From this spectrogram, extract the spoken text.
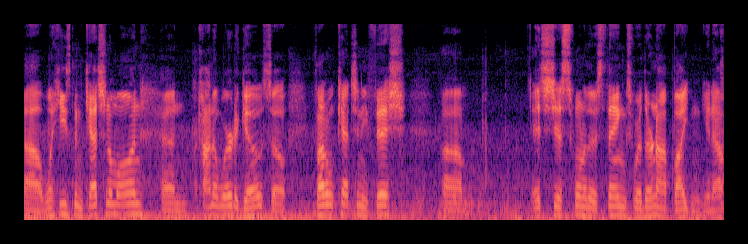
uh, what he's been catching them on and kind of where to go. So if I don't catch any fish um, it's just one of those things where they're not biting you know?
